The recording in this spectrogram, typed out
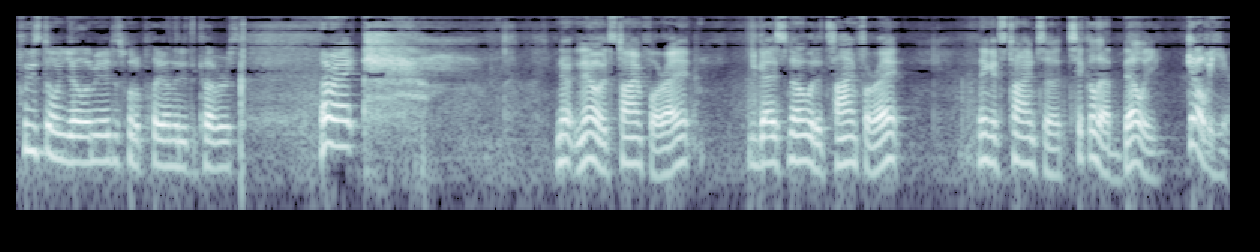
please don't yell at me. I just want to play underneath the covers. All right. You know, you know it's time for, right? You guys know what it's time for, right? I think it's time to tickle that belly. Get over here.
